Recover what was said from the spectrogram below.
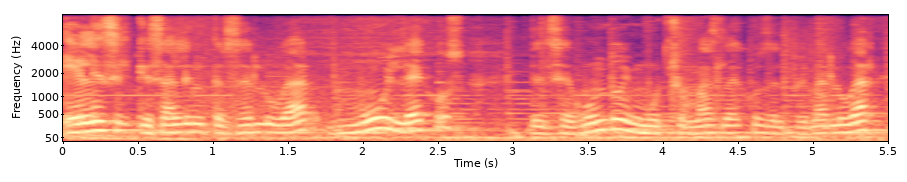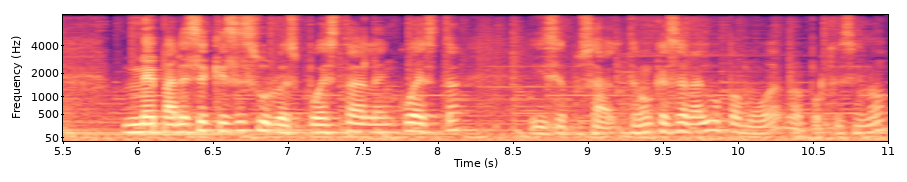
él es el que sale en tercer lugar, muy lejos del segundo y mucho más lejos del primer lugar. Me parece que esa es su respuesta a la encuesta. Y dice, pues ah, tengo que hacer algo para moverme, porque si no,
